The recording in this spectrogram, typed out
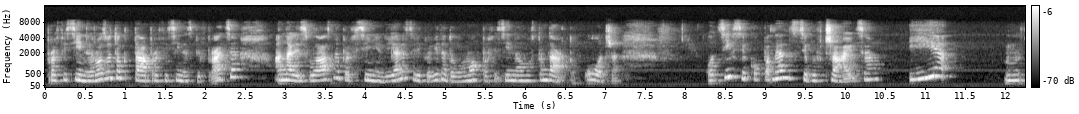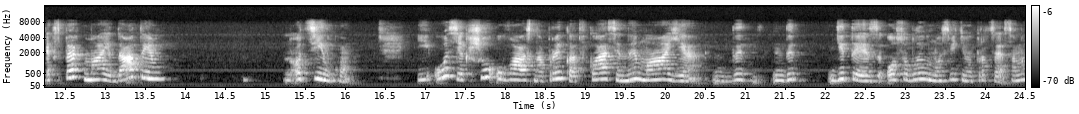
професійний розвиток та професійна співпраця, аналіз власної професійної діяльності відповідно до вимог професійного стандарту. Отже, оці всі компонентності вивчаються, і експерт має дати оцінку. І ось, якщо у вас, наприклад, в класі немає дітей з особливими освітніми процесами,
